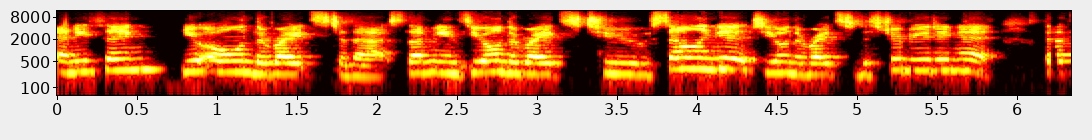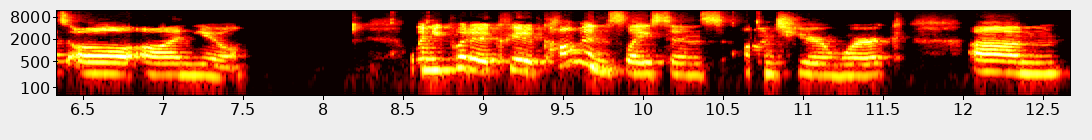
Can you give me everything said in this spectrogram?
anything, you own the rights to that. So that means you own the rights to selling it, you own the rights to distributing it. That's all on you. When you put a Creative Commons license onto your work, um,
